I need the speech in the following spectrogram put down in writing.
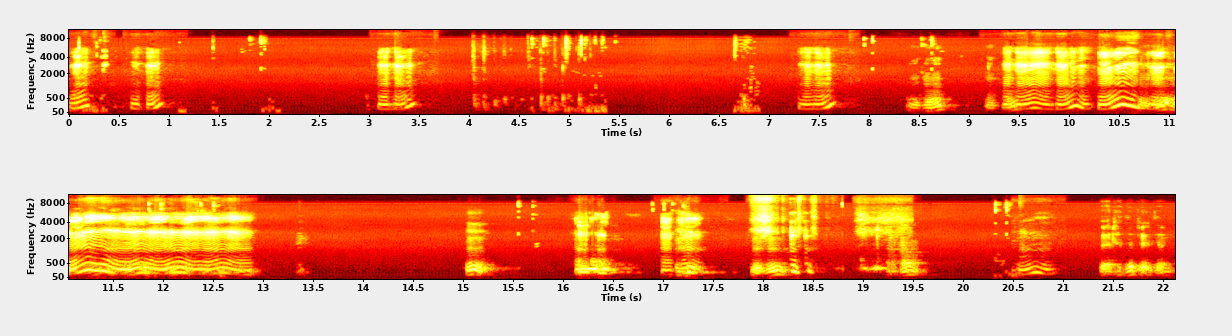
Hı? Hı hı. Hı hı. Hı hı. Hı hı. Hı hı. Hı hı. Hı hı. Hı. Hı hı. Aha. Böyle de dedim.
